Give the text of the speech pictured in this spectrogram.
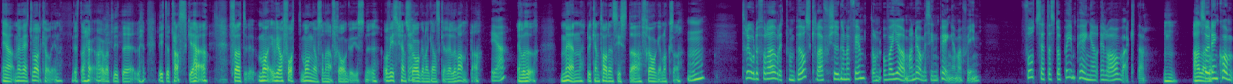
ja, men vet du vad Caroline? Detta har jag varit lite, lite taskig här. För att vi har fått många av sådana här frågor just nu. Och visst känns Ja. frågorna ganska relevanta, Ja. eller hur? Men du kan ta den sista frågan också. Mm. Tror du för övrigt på en börskrasch 2015 och vad gör man då med sin pengamaskin? Fortsätta stoppa in pengar eller avvakta? Mm. Alla Så de- den kom,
